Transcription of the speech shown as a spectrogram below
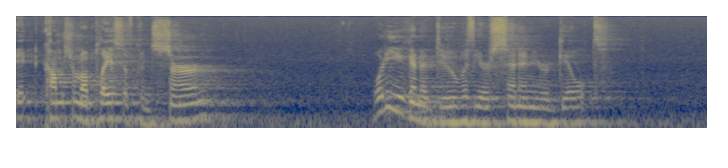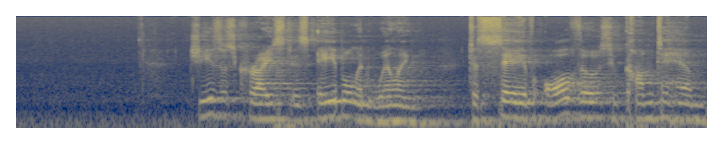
it comes from a place of concern. What are you going to do with your sin and your guilt? Jesus Christ is able and willing to save all those who come to him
